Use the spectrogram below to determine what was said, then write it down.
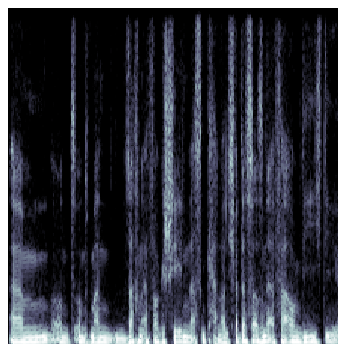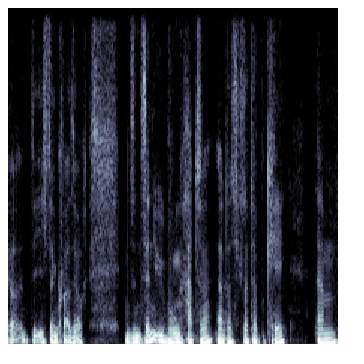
Ähm, und, und man Sachen einfach geschehen lassen kann. Und ich fand, das war so eine Erfahrung, die ich, die, die ich dann quasi auch in diesen Zen-Übungen hatte, ja, dass ich gesagt habe, okay, ähm,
